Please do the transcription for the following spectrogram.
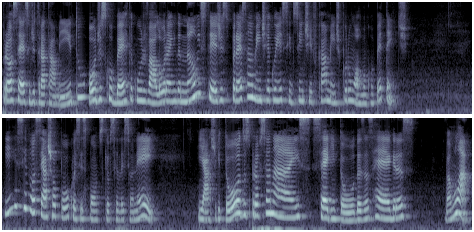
processo de tratamento ou descoberta cujo valor ainda não esteja expressamente reconhecido cientificamente por um órgão competente. E se você achou pouco esses pontos que eu selecionei e acha que todos os profissionais seguem todas as regras, vamos lá.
